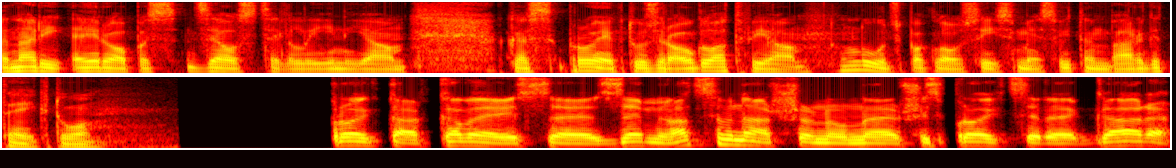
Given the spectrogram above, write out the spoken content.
gan arī Eiropas dzelzceļa līnijām, kas projektu uzrauga Latvijā. Lūdzu, paklausīsimies Vitsenberga teikto projektā kavējas e, zemju atsevināšana, un e, šis projekts ir e, gara,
